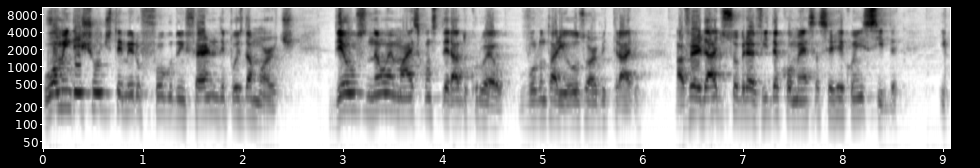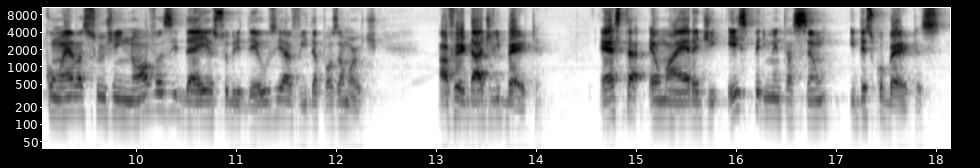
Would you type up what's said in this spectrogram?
O homem deixou de temer o fogo do inferno depois da morte. Deus não é mais considerado cruel, voluntarioso ou arbitrário. A verdade sobre a vida começa a ser reconhecida, e com ela surgem novas ideias sobre Deus e a vida após a morte. A verdade liberta. Esta é uma era de experimentação e descobertas.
